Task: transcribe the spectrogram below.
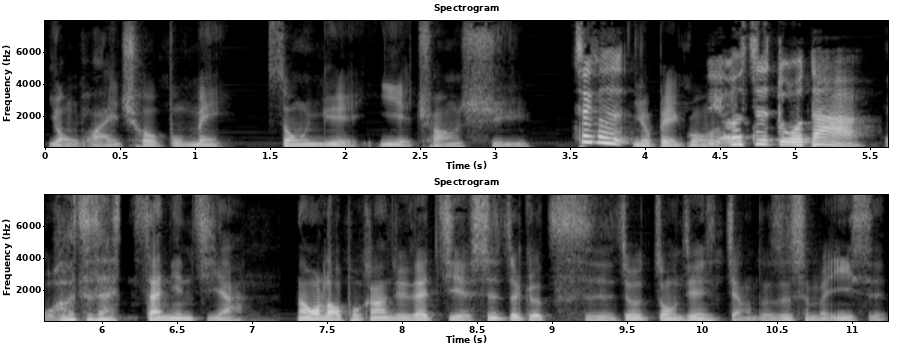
永怀愁不寐。松月夜窗虚。这个有背过吗？你儿子多大？我儿子在三年级啊。然后我老婆刚刚就在解释这个词，就中间讲的是什么意思。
